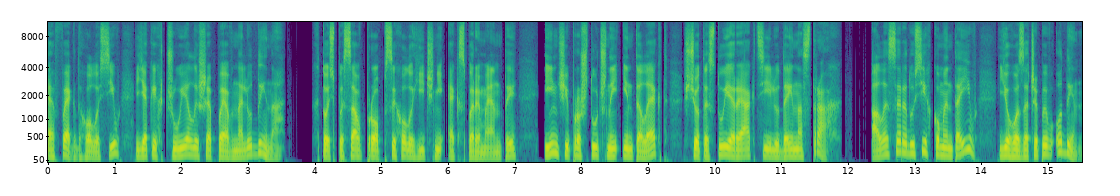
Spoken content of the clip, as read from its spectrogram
ефект голосів, яких чує лише певна людина. Хтось писав про психологічні експерименти, інші про штучний інтелект, що тестує реакції людей на страх. Але серед усіх коментарів його зачепив один.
